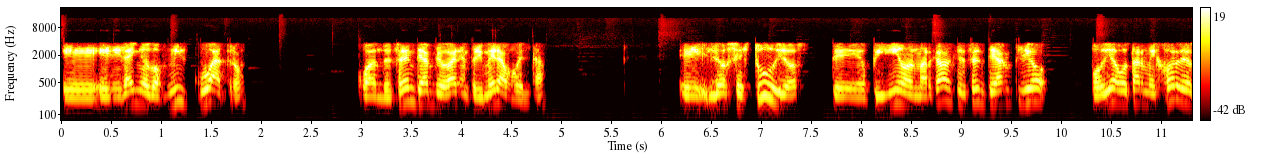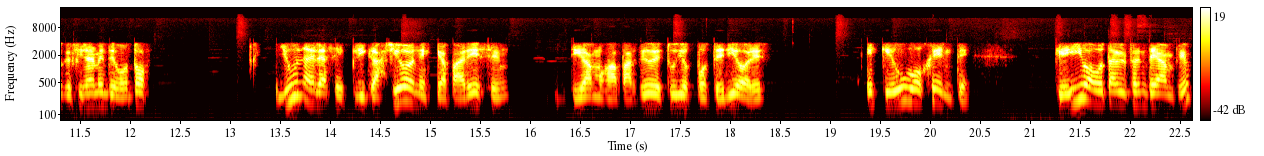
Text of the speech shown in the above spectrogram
eh, en el año 2004, cuando el Frente Amplio gana en primera vuelta, eh, los estudios de opinión marcaban que el Frente Amplio podía votar mejor de lo que finalmente votó. Y una de las explicaciones que aparecen, digamos, a partir de estudios posteriores, es que hubo gente que iba a votar el Frente Amplio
